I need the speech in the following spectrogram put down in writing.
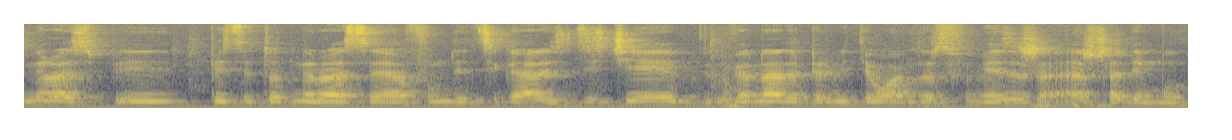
miroase, peste tot miroase a fum de țigară? De ce guvernarea permite oamenilor să fumeze așa, așa de mult?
